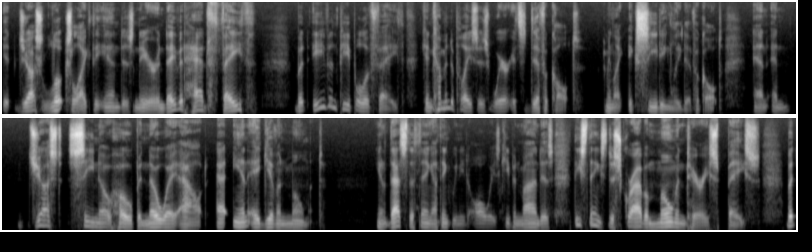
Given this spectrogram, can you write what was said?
it just looks like the end is near. And David had faith but even people of faith can come into places where it's difficult I mean like exceedingly difficult and and just see no hope and no way out at, in a given moment you know, that's the thing I think we need to always keep in mind is these things describe a momentary space, but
